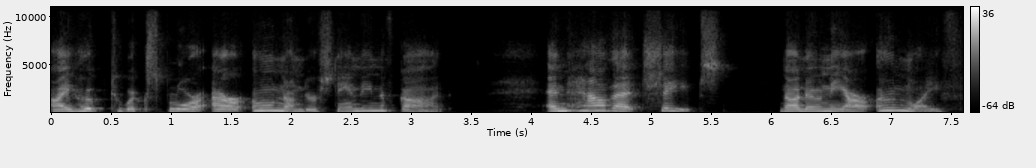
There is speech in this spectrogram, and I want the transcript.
I hope to explore our own understanding of God and how that shapes not only our own life,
